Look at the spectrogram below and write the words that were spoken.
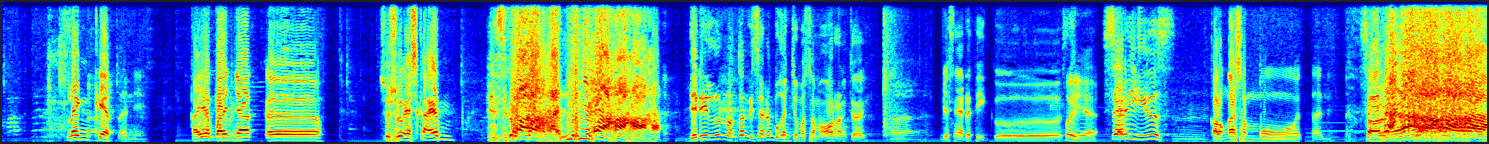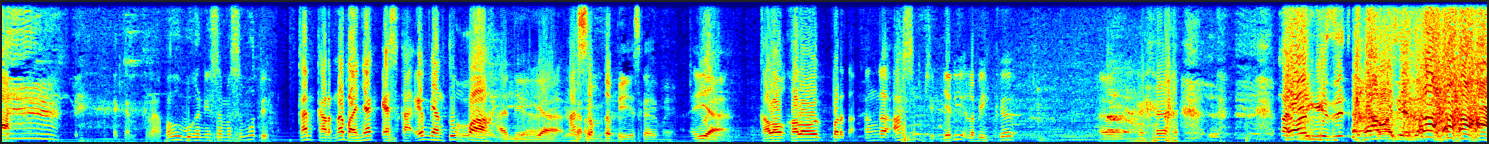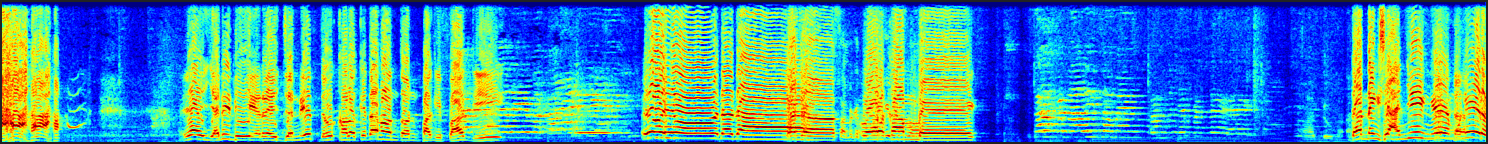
Lengket anjing. Kayak banyak eh, susu SKM. Jadi lu nonton di sana bukan cuma sama orang, coy. Ah. Biasanya ada tikus. Oh iya. Serius? Kalau nggak semut anjing. Soalnya eh kan kenapa hubungannya sama semut ya? Kan karena banyak SKM yang tumpah Oh, anjing iya. ya. Asam tapi SKM-nya. Iya. Kalau kalau enggak asam sih. Jadi lebih ke eh, Anjing sih ya. ya jadi di region itu kalau kita nonton pagi-pagi. Yo yo dadah. Dadah, sampai ketemu lagi welcome back. Salah kenalin sama yang rambutnya pendek. Aduh. dan si anjing eh Munir.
